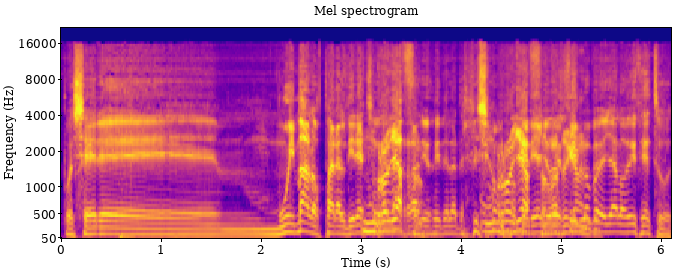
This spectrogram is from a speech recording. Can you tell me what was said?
pues ser eh, muy malos para el directo Un de las rollazo. radios y de la televisión. Un No rollazo, quería yo decirlo, pero ya lo dices tú.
